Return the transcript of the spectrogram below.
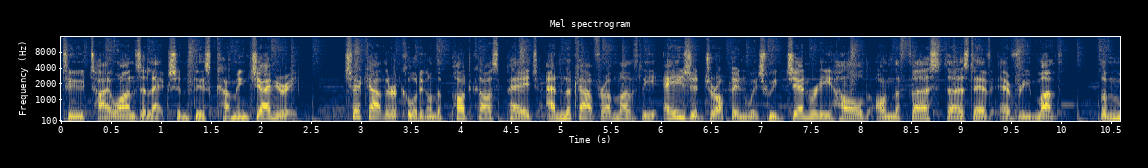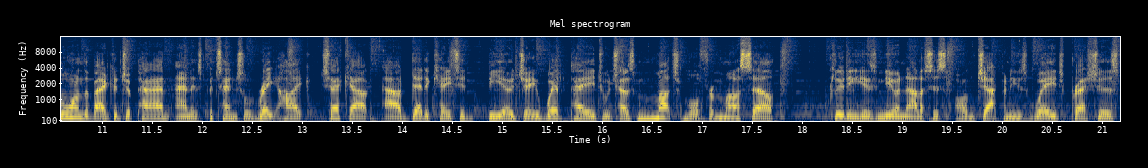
to Taiwan's election this coming January check out the recording on the podcast page and look out for our monthly Asia drop in, which we generally hold on the first Thursday of every month. For more on the Bank of Japan and its potential rate hike, check out our dedicated BOJ webpage, which has much more from Marcel, including his new analysis on Japanese wage pressures,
